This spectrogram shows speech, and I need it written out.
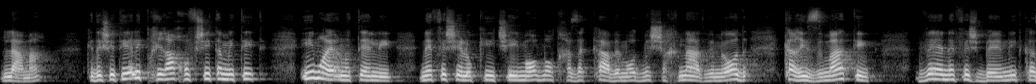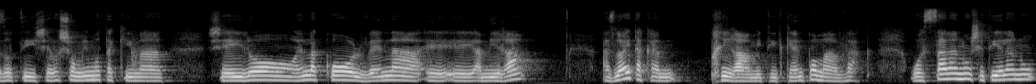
למה? כדי שתהיה לי בחירה חופשית אמיתית. אם הוא היה נותן לי נפש אלוקית שהיא מאוד מאוד חזקה ומאוד משכנעת ומאוד כריזמטית, ונפש בהמית כזאת שלא שומעים אותה כמעט, שהיא לא, אין לה קול ואין לה אה, אה, אמירה, אז לא הייתה כאן בחירה אמיתית, כי אין פה מאבק. הוא עשה לנו שתהיה לנו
